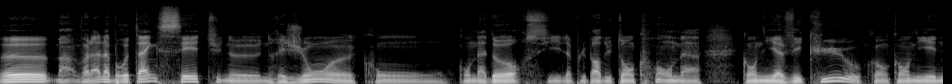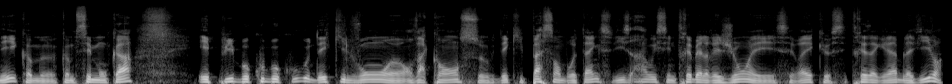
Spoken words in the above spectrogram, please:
Euh, ben voilà, la Bretagne, c'est une, région euh, qu'on adore si la plupart du temps qu'on a y a vécu ou quand on y est né, comme comme c'est mon cas. Et puis beaucoup, beaucoup, dès qu'ils vont euh, en vacances, euh, dès qu'ils passent en Bretagne, se disent Ah oui, c'est une très belle région et c'est vrai que c'est très agréable à vivre.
